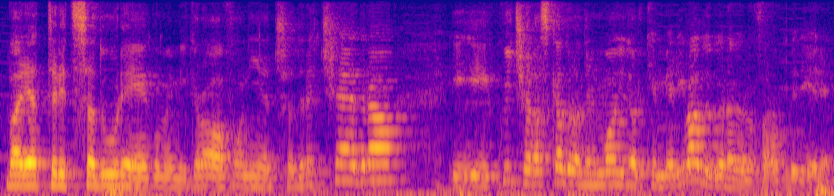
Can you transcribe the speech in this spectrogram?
varie attrezzature come microfoni, eccetera, eccetera. E, e, qui c'è la scatola del monitor che mi è arrivato che ora ve lo farò vedere.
